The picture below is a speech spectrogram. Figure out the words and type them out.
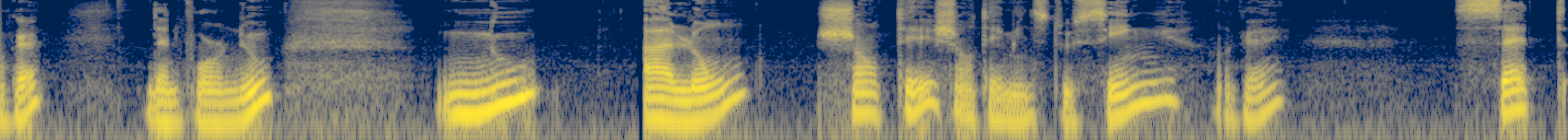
Okay? Then for nous, nous allons chanter. Chanter means to sing. Okay? Cette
